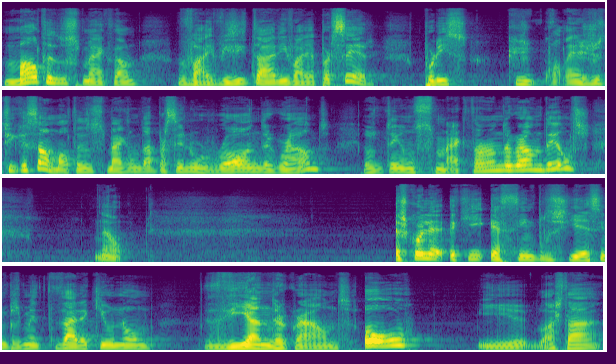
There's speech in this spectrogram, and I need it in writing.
malta do SmackDown vai visitar e vai aparecer. Por isso, que, qual é a justificação? Malta do SmackDown dá para ser no Raw Underground? Eles não têm um SmackDown Underground deles? Não. A escolha aqui é simples e é simplesmente dar aqui o nome The Underground ou, e lá está,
